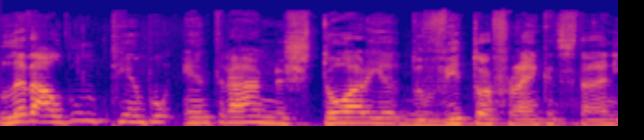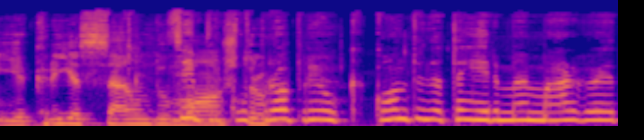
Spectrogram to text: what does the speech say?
leva algum tempo entrar na história do Victor Frankenstein e a criação do Sim, porque monstro. o próprio que conta ainda tem a irmã Margaret,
